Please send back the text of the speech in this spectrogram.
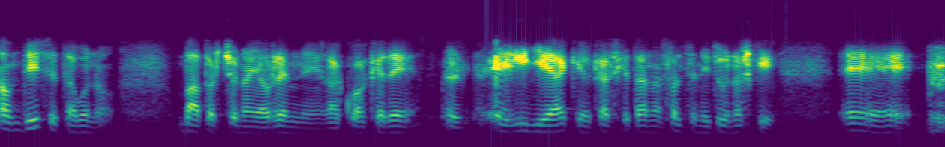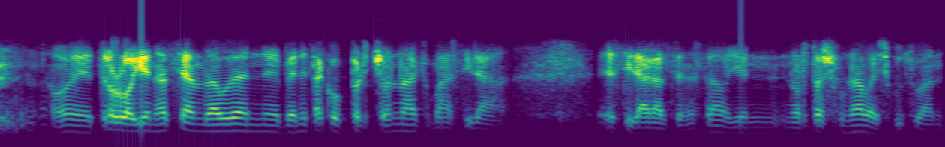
handiz, eta bueno, ba, pertsona horren e, gakoak ere egileak elkarsketan azaltzen ditu noski. E, e, troloien atzean dauden e, benetako pertsonak ba, ez dira ez dira gartzen, ez da, hoien nortasuna ba, izkutuan,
